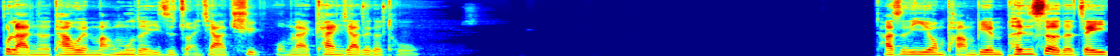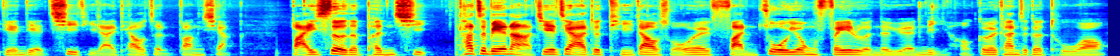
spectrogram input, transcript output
不然呢，它会盲目的一直转下去。我们来看一下这个图，它是利用旁边喷射的这一点点气体来调整方向。白色的喷气，它这边啊，接下来就提到所谓反作用飞轮的原理。哦，各位看这个图哦，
